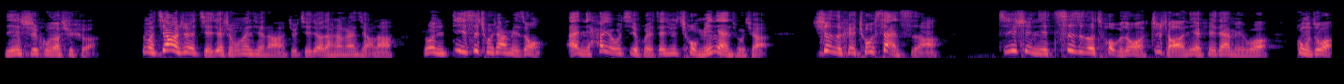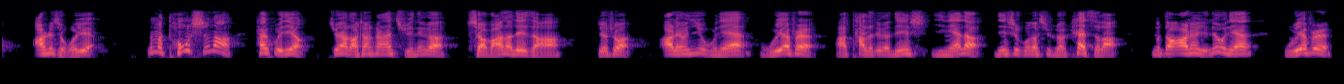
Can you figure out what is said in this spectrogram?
临时工作许可。那么这样是解决什么问题呢？就解决了上刚才讲的，如果你第一次抽签没中，哎，你还有机会再去抽明年抽签，甚至可以抽三次啊。即使你次次都抽不中，至少你也可以在美国工作二十九个月。那么同时呢，还规定，就像老张刚才举那个小王的例子啊，比如说二零一五年五月份。啊，他的这个临时一年的临时工作许可开始了，那么到二零一六年五月份，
